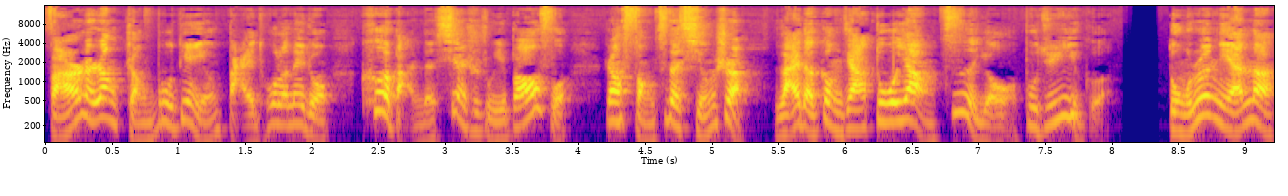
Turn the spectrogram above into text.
反而呢让整部电影摆脱了那种刻板的现实主义包袱，让讽刺的形式来得更加多样、自由，不拘一格。董润年呢，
